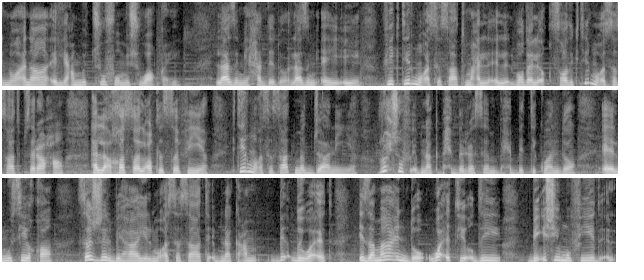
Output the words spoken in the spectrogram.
إنه أنا اللي عم تشوفه مش واقعي. لازم يحددوا لازم اي اي في كثير مؤسسات مع الوضع الاقتصادي كثير مؤسسات بصراحة هلأ خاصة العطلة الصيفية كثير مؤسسات مجانية. روح شوف ابنك بحب الرسم بحب التيكواندو الموسيقى. سجل بهاي المؤسسات ابنك عم بيقضي وقت. إذا ما عنده وقت يقضيه بإشي مفيد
